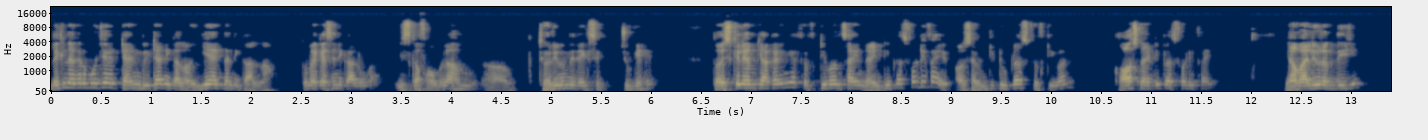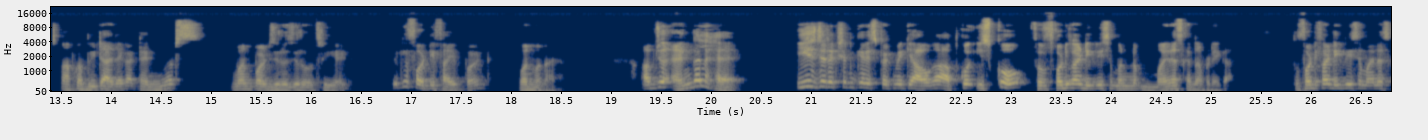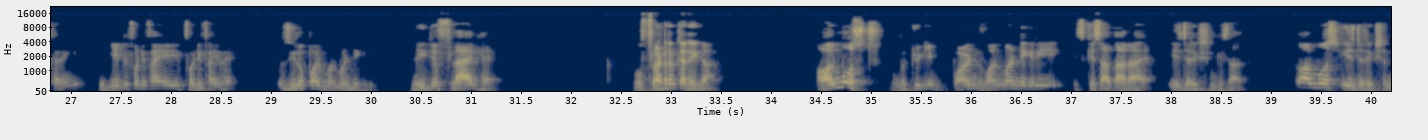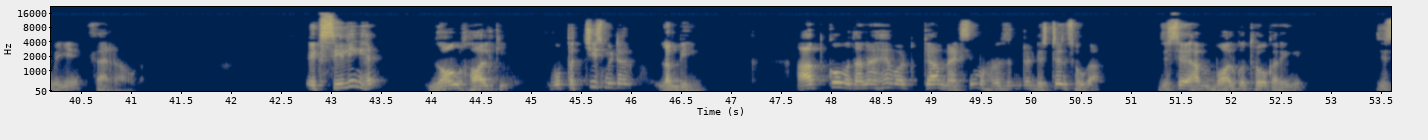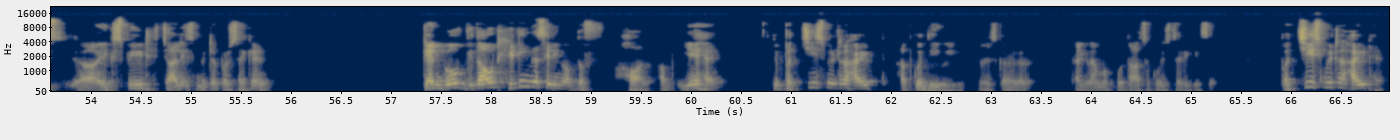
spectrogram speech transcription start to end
लेकिन अगर मुझे टेन बीटा निकालना हो, ये एंगल निकालना हो तो मैं कैसे निकालूँगा? इसका फॉर्मूला हम थ्योरी में भी देख चुके हैं। तो इसके लिए हम क्या करेंगे? 51 one sine ninety plus forty और 72 two plus fifty one cos ninety plus forty five यहाँ वैल्यू रख दीजिए। आपका बीटा आ जाएगा tan inverse one point zero zero three eight जो कि forty five point one one आया। अब जो एंगल है, इस डायरेक्शन के रिस्पेक्ट में क्या होगा? आपको इसको 45 डिग्री से माइनस करना पड़ेगा। तो 45 डिग्री से माइनस करेंगे ये भी 45 ये भी 45 है तो 0.11 डिग्री ये जो फ्लैग है, वो फ्लटर करेगा ऑलमोस्ट मतलब क्योंकि पॉइंट वन वन डिग्री इसके साथ आ रहा है, इस डायरेक्शन के साथ तो ऑलमोस्ट इस डायरेक्शन में ये फैल रहा होगा। एक सीलिंग है लॉन्ग हॉल की, वो 25 मीटर लंबी है। आपको बताना है वो क्या मैक्सिमम हॉरिजॉन्टल डिस्टेंस होगा, जिससे हम बॉल को थ्रो करेंगे, जिस एक स्पीड 40 मीटर पर second can go without hitting the ceiling of the hall अब ये है कि 25 मीटर हाइट आपको दी हुई है। मैं इसका अगर डायग्राम आपको बता सकूँ इस तरीके से। 25 मीटर हाइट है।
